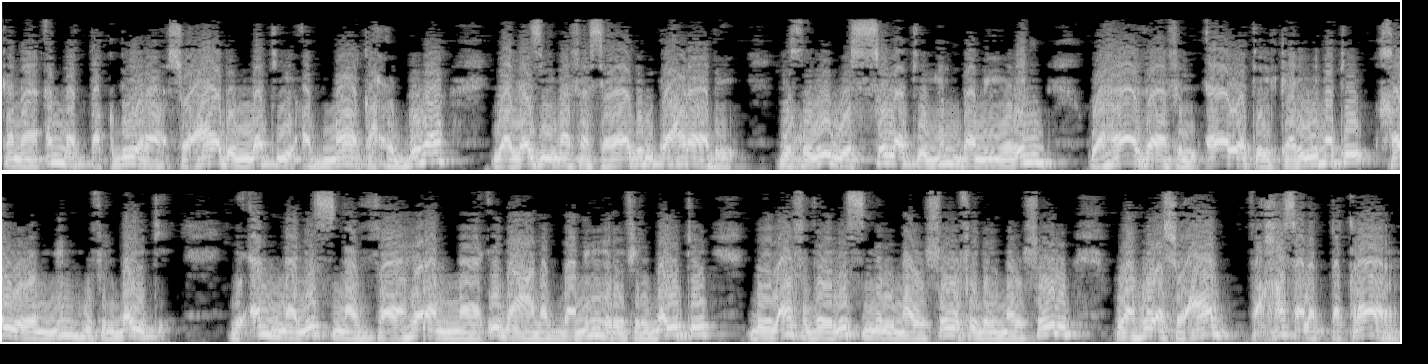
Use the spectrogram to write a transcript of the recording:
كما أن التقدير سعاد التي أضناك حبها ولزم فساد الإعراب لخلو الصلة من ضمير وهذا في الآية الكريمة خير منه في البيت. لأن الاسم الظاهر النائب عن الضمير في البيت بلفظ الاسم الموصوف بالموصول وهو سعاد فحصل التكرار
